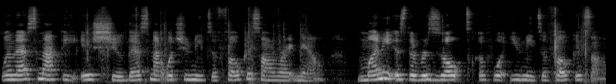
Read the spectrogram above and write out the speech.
when that's not the issue. That's not what you need to focus on right now. Money is the result of what you need to focus on.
